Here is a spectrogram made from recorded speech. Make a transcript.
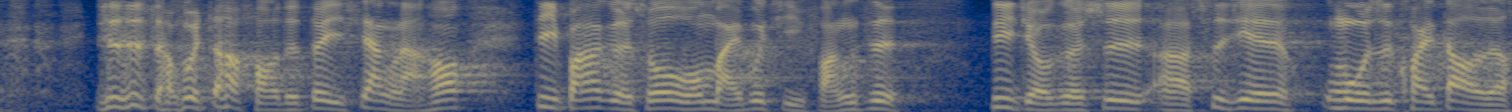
就是找不到好的对象了哈。第八个说我买不起房子。第九个是啊，世界末日快到了，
